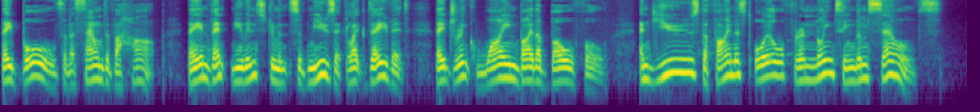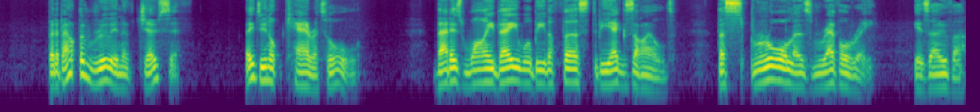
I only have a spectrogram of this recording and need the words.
They bawl to the sound of the harp. They invent new instruments of music like David. They drink wine by the bowlful and use the finest oil for anointing themselves. But about the ruin of Joseph, they do not care at all. That is why they will be the first to be exiled. The sprawler's revelry is over.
